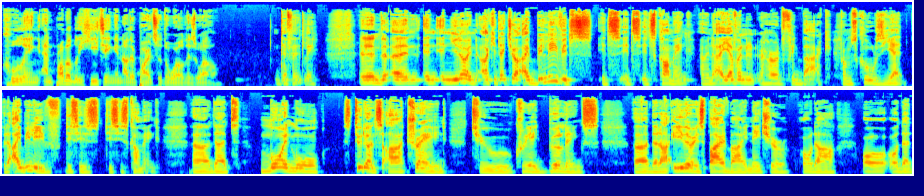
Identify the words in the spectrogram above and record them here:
cooling and probably heating in other parts of the world as well definitely and and and, and you know in architecture i believe it's it's it's it's coming. I mean i haven't heard feedback from schools yet but i believe this is this is coming. Uh, that more and more students are trained to create buildings uh, that are either inspired by nature or that or, or that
